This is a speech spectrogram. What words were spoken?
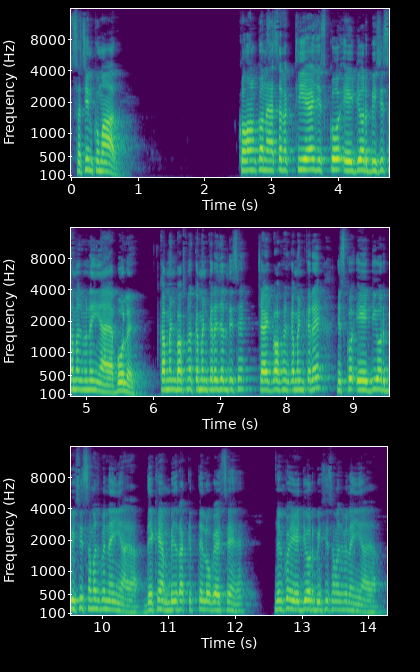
सचिन कुमार। कौन कौन ऐसा व्यक्ति है जिसको एडी और बीसी समझ में नहीं आया? बोले। कमेंट बॉक्स में कमेंट करें जल्दी से। चैट बॉक्स में कमेंट करें जिसको एडी और बीसी समझ में नहीं आया। देखें हम भी जरा कितने लोग ऐसे हैं जिनको एडी और बीसी समझ में नहीं आया।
